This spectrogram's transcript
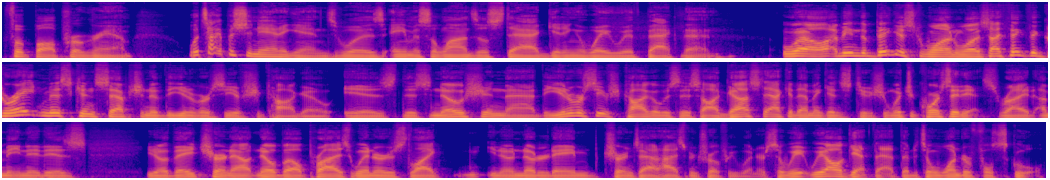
football program. What type of shenanigans was Amos Alonzo Stagg getting away with back then? Well, I mean, the biggest one was I think the great misconception of the University of Chicago is this notion that the University of Chicago is this august academic institution, which of course it is, right? I mean, it is, you know, they churn out Nobel Prize winners like, you know, Notre Dame churns out Heisman Trophy winners. So we, we all get that, that it's a wonderful school.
